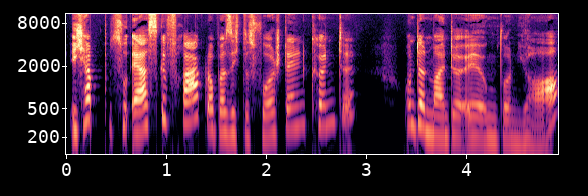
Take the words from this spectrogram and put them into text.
Ich habe zuerst gefragt, ob er sich das vorstellen könnte. Und dann meinte er irgendwann ja.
